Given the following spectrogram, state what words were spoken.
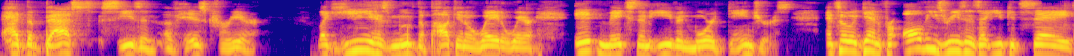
had the best season of his career. Like he has moved the puck in a way to where it makes them even more dangerous. And so again, for all these reasons that you could say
